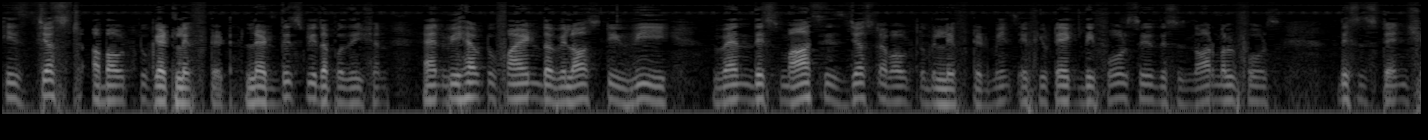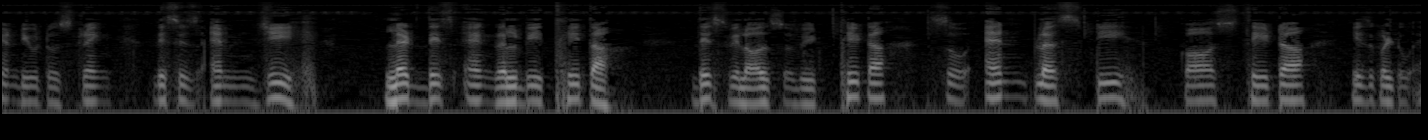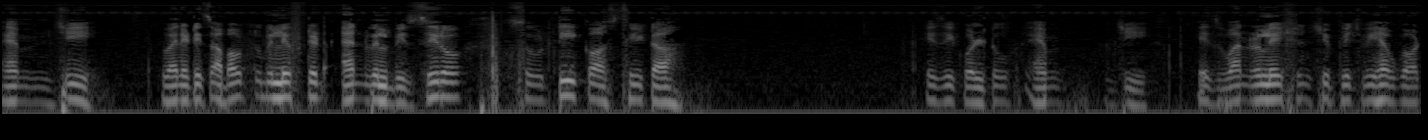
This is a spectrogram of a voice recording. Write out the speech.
is just about to get lifted. Let this be the position. And we have to find the velocity v when this mass is just about to be lifted means if you take the forces this is normal force this is tension due to string this is mg let this angle be theta this will also be theta. So n plus t cos theta is equal to mg when it is about to be lifted n will be 0 so t cos theta is equal to mg is one relationship which we have got.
